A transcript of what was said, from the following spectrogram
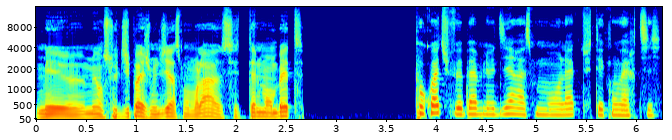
Mais, euh, mais on se le dit pas. Et je me dis, à ce moment-là, c'est tellement bête. Pourquoi tu veux pas me le dire à ce moment-là que tu t'es converti?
